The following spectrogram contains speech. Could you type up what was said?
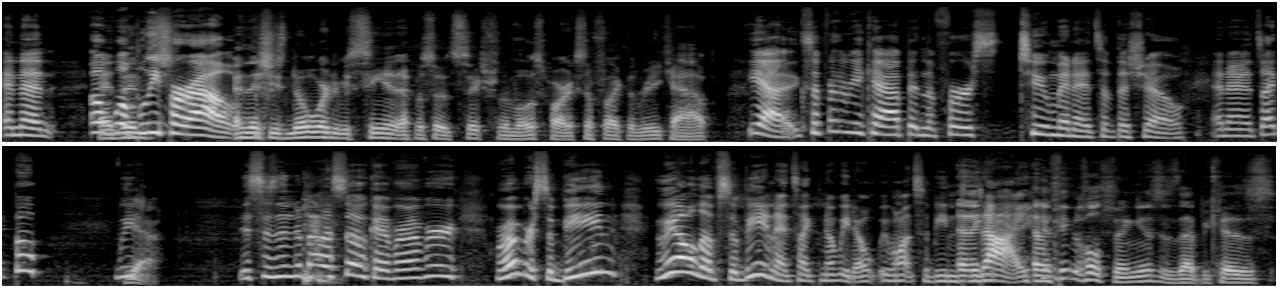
And then oh, And we'll bleep her out. and then she's nowhere to be seen in Episode Six for the most part, except for like the recap. yeah, except for the recap in the first two minutes of the show, and then it's like boop. We Yeah, this isn't about Ahsoka. Remember, remember Sabine? We all love Sabine. It's like no, we don't. We want Sabine to and I, die. and I think the whole thing is is that because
